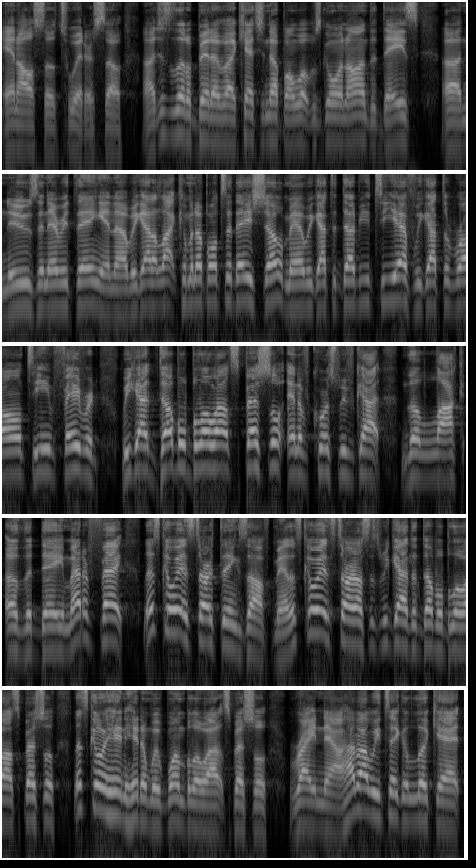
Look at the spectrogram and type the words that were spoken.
and also Twitter. So uh, just a little bit of uh, catching up on what was going on, the day's uh, news and everything. And uh, we got a lot coming up on today's show, man. We got the WTF, we got the wrong team favorite, we got double blowout special, and of course we've got the lock of the day. Matter of fact, let's go ahead and start things off, man. Let's go ahead and start off since we got the double blowout special. Let's go ahead and hit them with one blowout special right now. How about we take a look at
